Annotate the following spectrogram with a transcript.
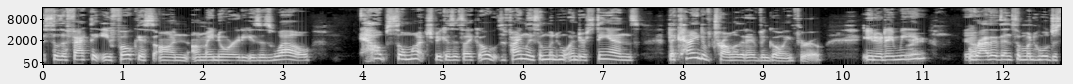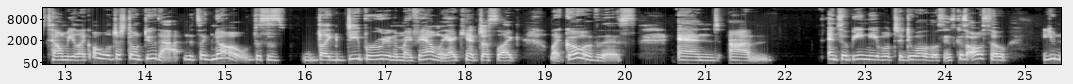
so the fact that you focus on on minorities as well helps so much because it's like, oh, finally someone who understands the kind of trauma that I've been going through. You know what I mean? Right. Yeah. Rather than someone who will just tell me like, oh, well, just don't do that. And it's like, no, this is like deep rooted in my family. I can't just like let go of this. And, um, and so being able to do all of those things, cause also you,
